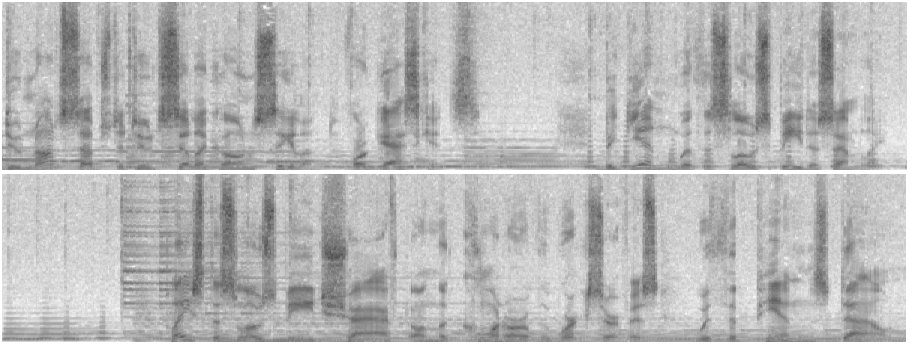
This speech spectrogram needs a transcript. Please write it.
Do not substitute silicone sealant for gaskets. Begin with the slow speed assembly. Place the slow speed shaft on the corner of the work surface with the pins down.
